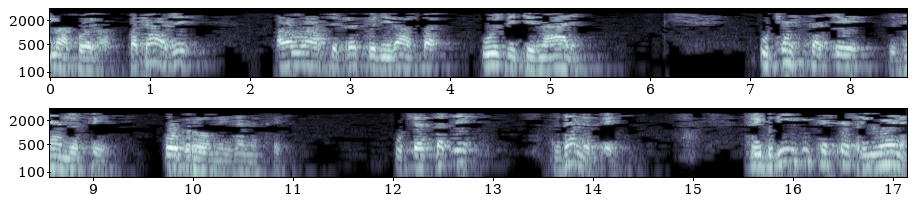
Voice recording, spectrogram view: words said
ima pojma. Pa kaže, Allah će prethodnji dan šta uzdići znanje. Učestat će zemljotresi, ogromni zemljotresi. Učestat će zemljotresi. Približit se vrijeme.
